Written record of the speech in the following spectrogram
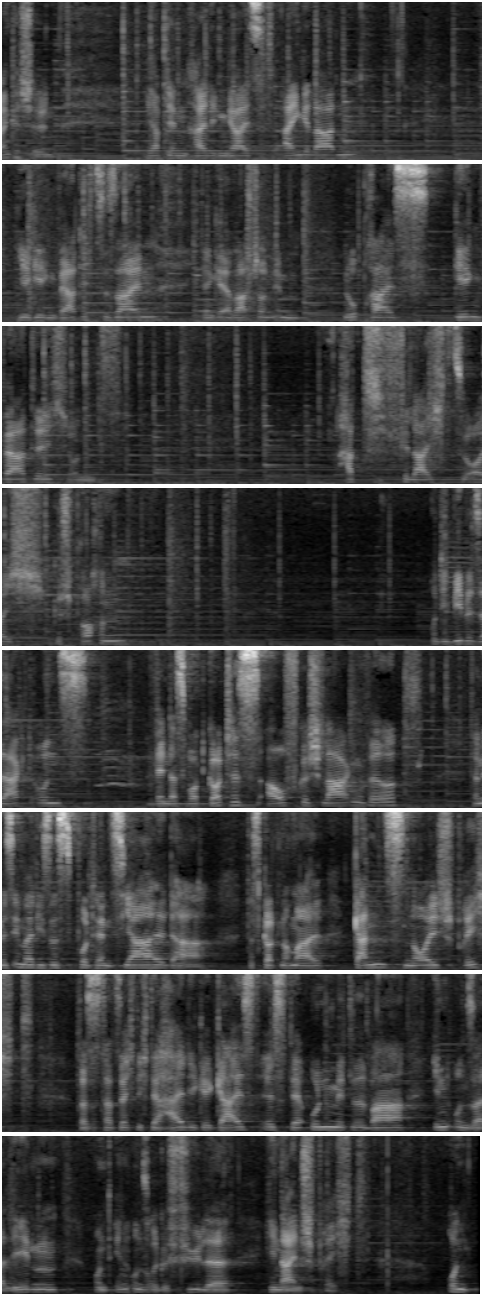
Dankeschön. Ihr habt den Heiligen Geist eingeladen, hier gegenwärtig zu sein. Ich denke, er war schon im Lobpreis gegenwärtig und hat vielleicht zu euch gesprochen. Und die Bibel sagt uns, wenn das Wort Gottes aufgeschlagen wird, dann ist immer dieses Potenzial da, dass Gott nochmal ganz neu spricht, dass es tatsächlich der Heilige Geist ist, der unmittelbar in unser Leben und in unsere Gefühle hineinspricht. Und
